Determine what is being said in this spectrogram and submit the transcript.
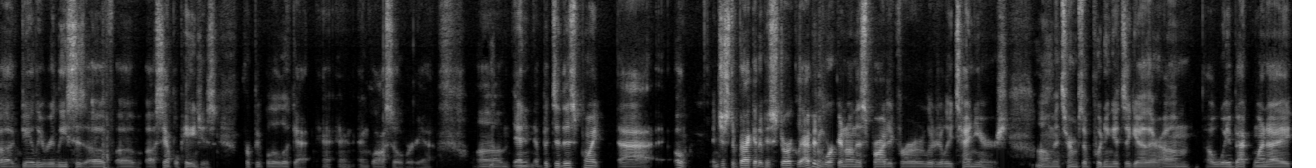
uh, daily releases of, of uh, sample pages for people to look at and, and, and gloss over. Yeah. Um, and, but to this point, uh, oh, and just to back it up historically, I've been working on this project for literally 10 years um, in terms of putting it together. Um, uh, way back when I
